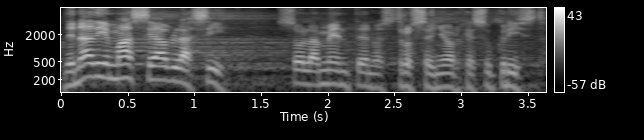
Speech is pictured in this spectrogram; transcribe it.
De nadie más se habla así, solamente nuestro Señor Jesucristo.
